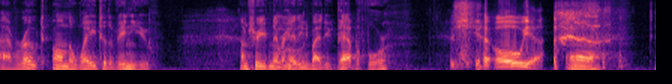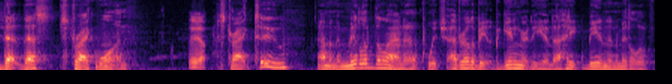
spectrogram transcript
I wrote on the way to the venue. I'm sure you've never had mm-hmm. anybody do that before. Yeah. Oh, yeah. And uh, that that's strike one. Yeah. Strike two, I'm in the middle of the lineup, which I'd rather be at the beginning or at the end. I hate being in the middle of,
